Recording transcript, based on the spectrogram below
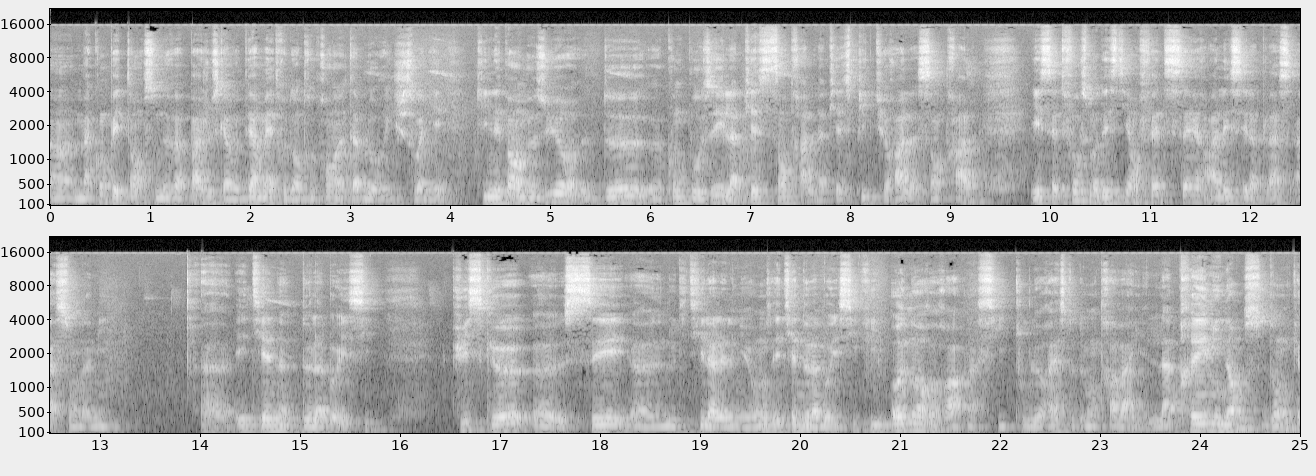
hein, ma compétence ne va pas jusqu'à me permettre d'entreprendre un tableau riche, soigné, qu'il n'est pas en mesure de euh, composer la pièce centrale, la pièce picturale centrale. Et cette fausse modestie, en fait, sert à laisser la place à son ami euh, Étienne de la Boétie, puisque euh, c'est, nous dit-il à la ligne 11, Étienne de la Boétie qui honorera ainsi tout le reste de mon travail. La prééminence, donc,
